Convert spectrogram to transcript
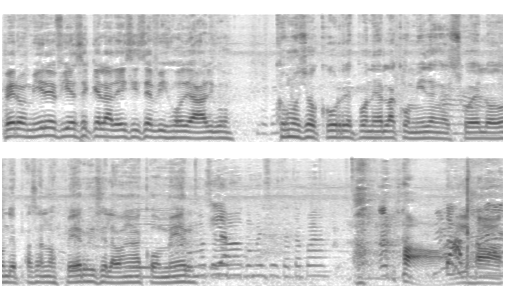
Pero mire, fíjese que la Daisy se fijó de algo. ¿Cómo se ocurre poner la comida en el suelo donde pasan los perros y se la van a comer? ¿Cómo se la van a comer si está tapada? Ah, hija,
